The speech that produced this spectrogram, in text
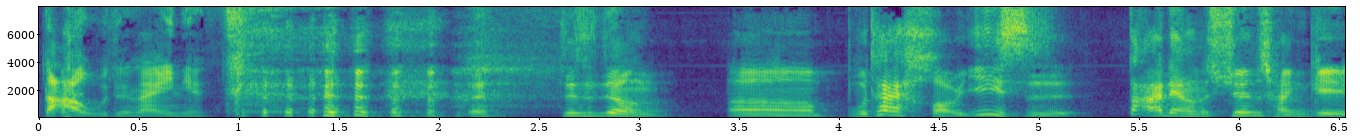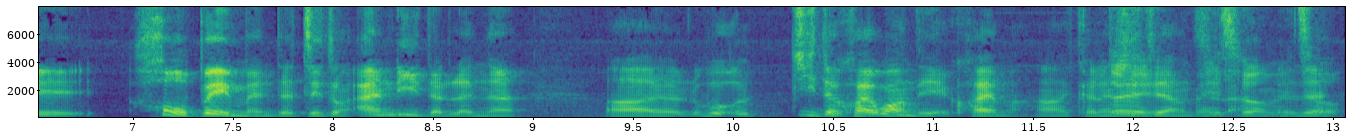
大五的那一年，对，就是这种呃，不太好意思。大量的宣传给后辈们的这种案例的人呢，呃，我记得快，忘得也快嘛，啊，可能是这样子，没错，没错，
